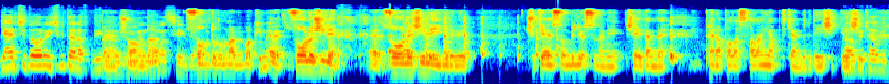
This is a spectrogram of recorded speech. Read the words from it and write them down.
Gerçi doğru hiçbir taraf değil. Ben O şu anda şey son durumuna bir bakayım. Evet zoolojiyle. Evet zoolojiyle ilgili bir. Çünkü en son biliyorsun hani şeyden de Perapalas falan yaptı kendini değişik değişik. Tabii tabii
